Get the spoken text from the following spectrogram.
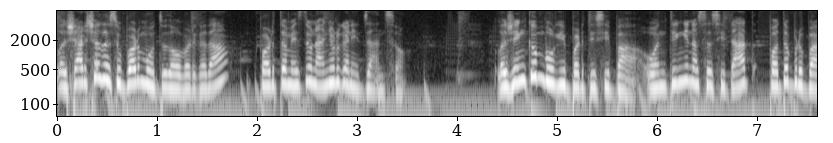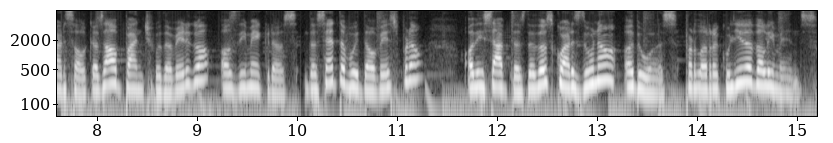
La xarxa de suport mutu del Berguedà porta més d'un any organitzant-se. La gent que en vulgui participar o en tingui necessitat pot apropar-se al Casal Panxo de Berga els dimecres de 7 a 8 del vespre o dissabtes de dos quarts d'una a dues per la recollida d'aliments.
